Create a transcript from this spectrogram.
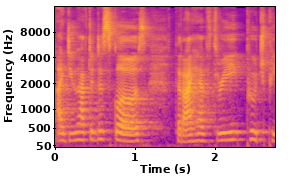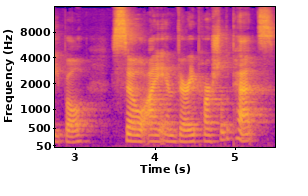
I do have to disclose that I have three pooch people, so I am very partial to pets.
